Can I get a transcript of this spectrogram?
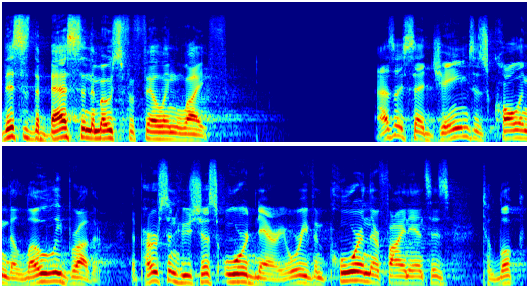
this is the best and the most fulfilling life? As I said, James is calling the lowly brother, the person who's just ordinary or even poor in their finances, to look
